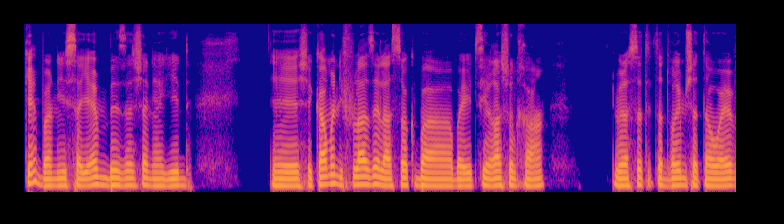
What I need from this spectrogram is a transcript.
כן, ואני אסיים בזה שאני אגיד שכמה נפלא זה לעסוק ב, ביצירה שלך ולעשות את הדברים שאתה אוהב,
